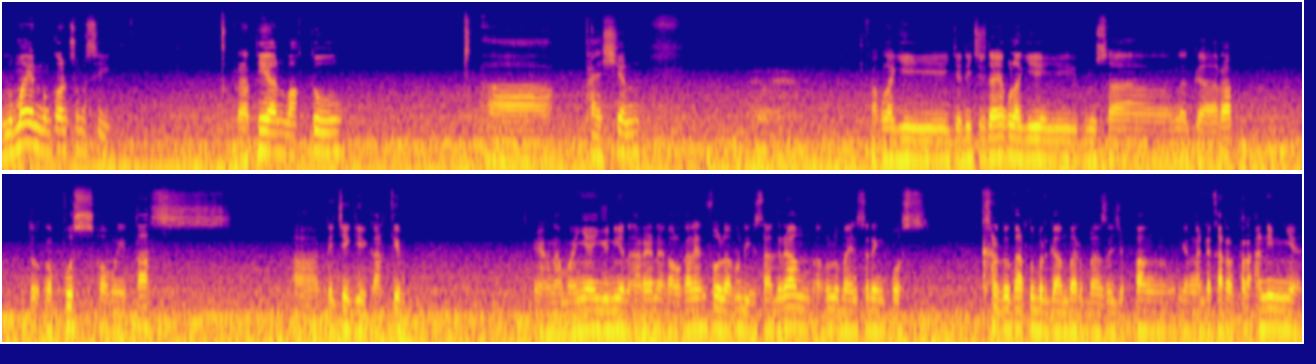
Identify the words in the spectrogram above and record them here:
lumayan mengkonsumsi perhatian waktu uh, passion. Aku lagi jadi ceritanya aku lagi berusaha ngegarap untuk ngepush komunitas uh, TCG game. Yang namanya Union Arena. Kalau kalian follow aku di Instagram aku lumayan sering post kartu-kartu bergambar bahasa Jepang yang ada karakter animnya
